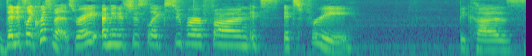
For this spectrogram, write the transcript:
then it's like Christmas, right? I mean, it's just like super fun. It's it's free because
